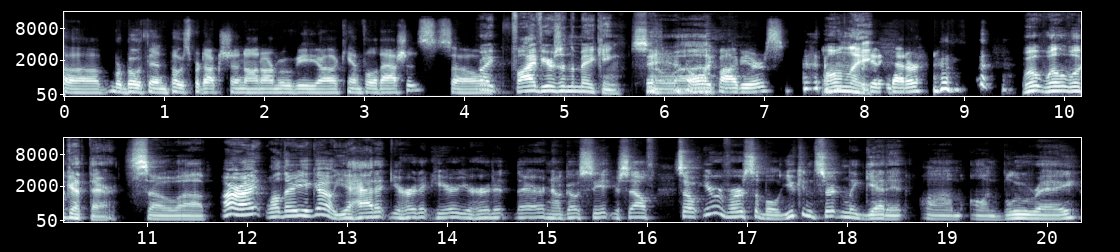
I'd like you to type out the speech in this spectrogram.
uh, we're both in post production on our movie uh, "Canful of Ashes." So Right, five years in the making. So only uh, five years. Only getting better. we'll we'll we'll get there. So uh, all right, well there you go. You had it. You heard it here. You heard it there. Now go see it yourself. So irreversible. You can certainly get it um, on Blu-ray,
